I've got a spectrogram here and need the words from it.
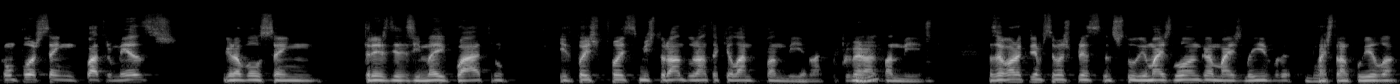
compôs-se em quatro meses, gravou-se em três dias e meio, quatro, e depois foi-se misturando durante aquele ano de pandemia, não é? O primeiro Uhum. ano de pandemia. Mas agora queremos ter uma experiência de estúdio mais longa, mais livre, Boa. mais tranquila,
